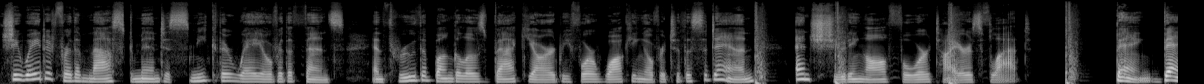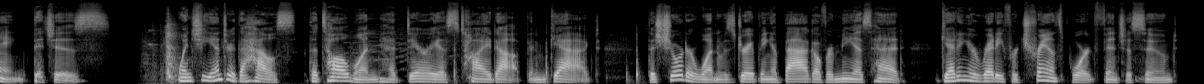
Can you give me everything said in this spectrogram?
She waited for the masked men to sneak their way over the fence and through the bungalow's backyard before walking over to the sedan and shooting all four tires flat. Bang, bang, bitches. When she entered the house, the tall one had Darius tied up and gagged. The shorter one was draping a bag over Mia's head, getting her ready for transport, Finch assumed.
